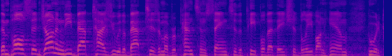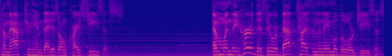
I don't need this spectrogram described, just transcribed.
Then Paul said, John indeed baptized you with a baptism of repentance, saying to the people that they should believe on him who would come after him, that is, on Christ Jesus. And when they heard this, they were baptized in the name of the Lord Jesus.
